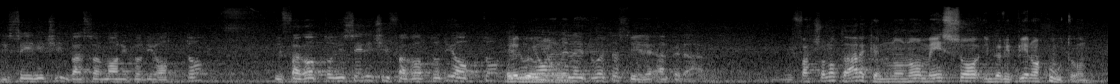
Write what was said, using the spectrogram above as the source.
di 16, il basso armonico di 8, il fagotto di 16, il fagotto di 8 e, e l'unione delle due tastiere al pedale. Vi faccio notare che non ho messo il ripieno acuto.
